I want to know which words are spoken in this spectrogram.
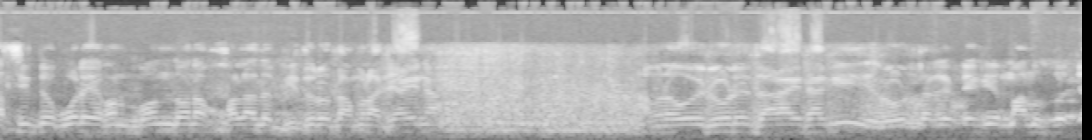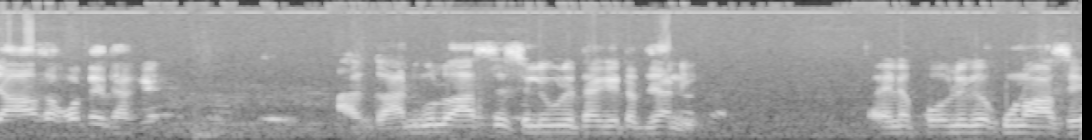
আসি তো করে এখন বন্ধ না খোলা, তো ভিতরে তো আমরা যাই না। আমরা ওই রোডে দাঁড়াই থাকি রোডটাকে ডেকে মানুষ তো যা আসা করতেই থাকে। আর গার্ডগুলো আসছে শিলিগুড়ি থাকে, এটা জানি। তাই না পাবলিকে কোনো আসে।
